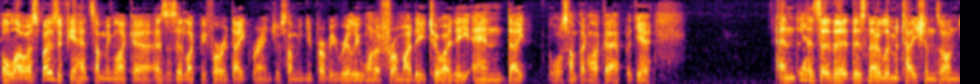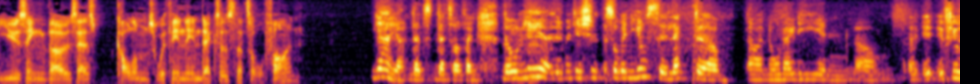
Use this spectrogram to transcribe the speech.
Although I suppose if you had something like a, as I said, like before a date range or something, you'd probably really want a from ID to ID and date or something like that. But yeah. And Yeah. so the, there's no limitations on using those as columns within indexes. That's all fine. Yeah, yeah, that's that's all fine. The only uh, limitation, so when you select um uh, node ID and um, uh, if you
